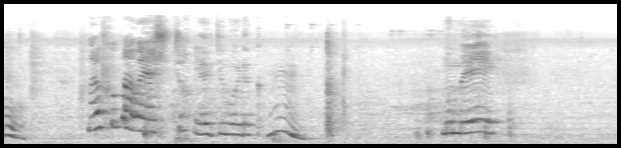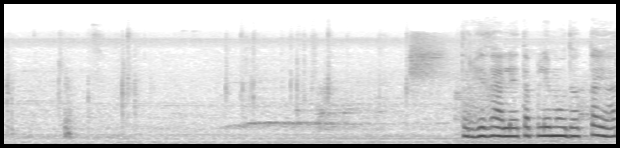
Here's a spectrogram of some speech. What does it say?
हो हम्म. मम्मी तर हे झालेत आपले मोदक तयार.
